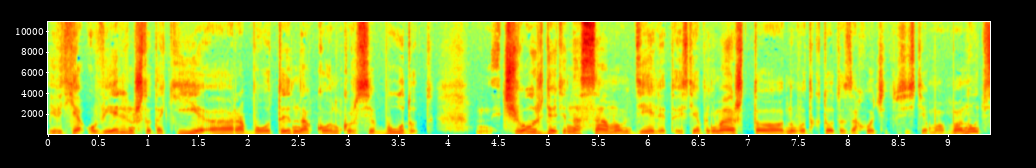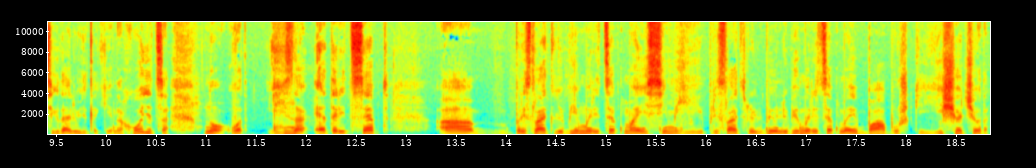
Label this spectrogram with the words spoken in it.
И ведь я уверен, что такие э, работы на конкурсе будут. Чего вы ждете на самом деле? То есть я понимаю, что ну вот кто-то захочет эту систему обмануть, всегда люди такие находятся, но вот, я не знаю, это рецепт а, прислать любимый рецепт моей семьи, прислать любимый, любимый рецепт моей бабушки, еще чего-то.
